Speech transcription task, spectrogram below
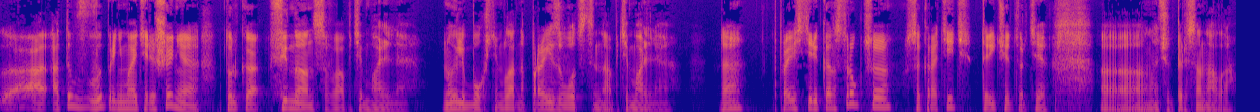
а, а ты, вы принимаете решение только финансово оптимальное ну или бог с ним, ладно, производственно оптимальная, да, провести реконструкцию, сократить три четверти значит, персонала.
